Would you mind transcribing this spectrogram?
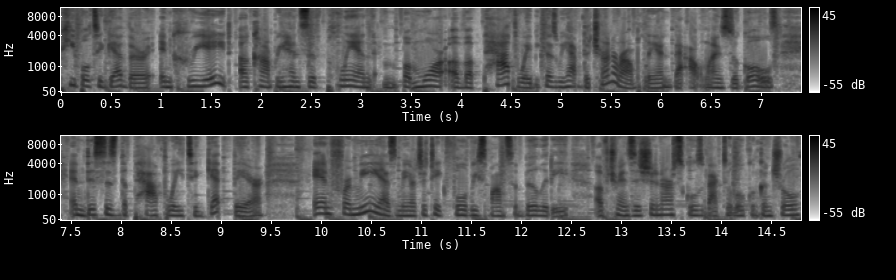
people together and create a comprehensive plan, but more of a pathway because we have the turnaround plan that outlines the goals. And this is the pathway to get there. And for me as mayor to take full responsibility of transitioning our schools back to local control,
